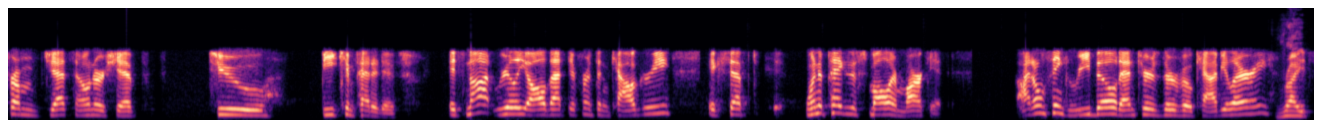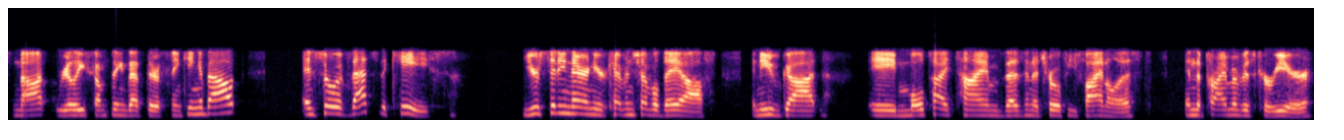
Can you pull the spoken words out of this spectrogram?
from Jets ownership to be competitive. It's not really all that different than Calgary, except Winnipeg's a smaller market. I don't think rebuild enters their vocabulary. Right. It's not really something that they're thinking about. And so if that's the case, you're sitting there in your Kevin Shovel day Cheveldayoff and you've got a multi-time Vezina Trophy finalist in the prime of his career.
